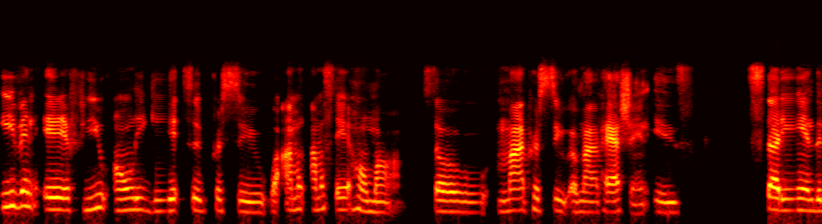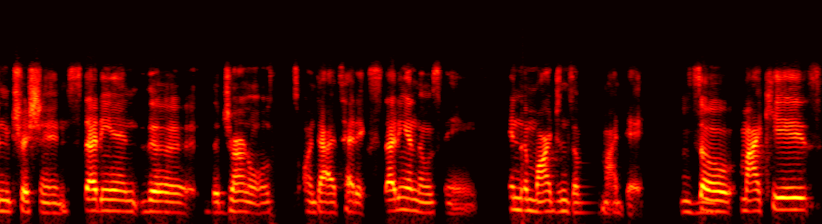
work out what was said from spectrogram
Even if you only get to pursue, well, I'm a, I'm a stay-at-home mom, so my pursuit of my passion is studying the nutrition, studying the the journals on dietetics, studying those things in the margins of my day. Mm-hmm. So my kids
